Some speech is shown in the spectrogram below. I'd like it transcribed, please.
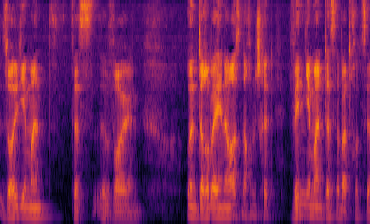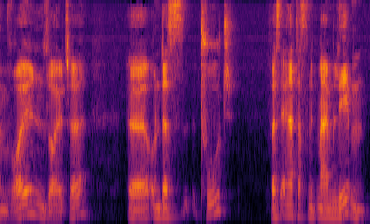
soll jemand das äh, wollen? Und darüber hinaus noch ein Schritt, wenn jemand das aber trotzdem wollen sollte äh, und das tut, was ändert das mit meinem Leben?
